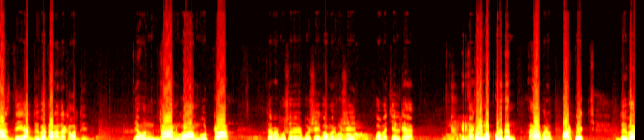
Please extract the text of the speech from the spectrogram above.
ঘাস দিই আর দুইবার দানাদার খাবার দিই। যেমন ধান গম ভুট্টা তারপর মুসুরের ভুসি গমের ভুসি গমের চেলঠা। এটা কি। পরিমাপ করে দেন? হ্যাঁ পার পিচ দুইবার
